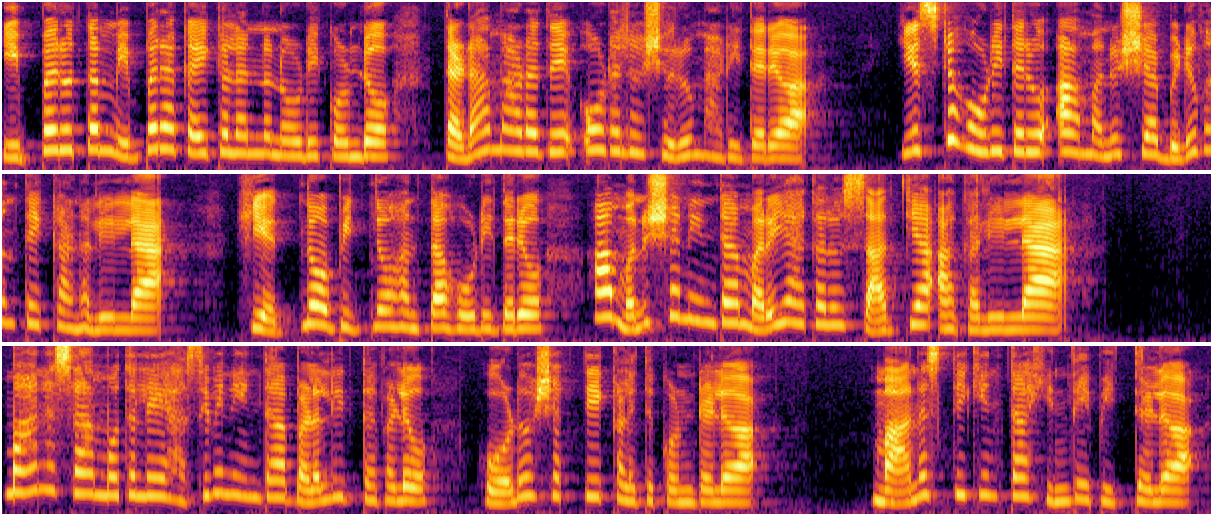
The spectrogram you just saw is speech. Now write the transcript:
ಇಬ್ಬರು ತಮ್ಮಿಬ್ಬರ ಕೈಗಳನ್ನು ನೋಡಿಕೊಂಡು ತಡ ಮಾಡದೆ ಓಡಲು ಶುರು ಮಾಡಿದರು. ಎಷ್ಟು ಓಡಿದರೂ ಆ ಮನುಷ್ಯ ಬಿಡುವಂತೆ ಕಾಣಲಿಲ್ಲ. ಎದ್ನೋ ಬಿದ್ನೋ ಅಂತ ಓಡಿದರೂ ಆ ಮನುಷ್ಯನಿಂದ ಮರೆಯಾಗಲು ಸಾಧ್ಯ ಆಗಲಿಲ್ಲ. ಮಾನಸ ಮೊದಲೇ ಹಸಿವಿನಿಂದ ಬಳಲಿದ್ದವಳು, ಓಡೋ ಶಕ್ತಿ ಕಳೆದುಕೊಂಡಳು. ಮಾನಸ್ತಿಗಿಂತ ಹಿಂದೆ ಬಿದ್ದಳು.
